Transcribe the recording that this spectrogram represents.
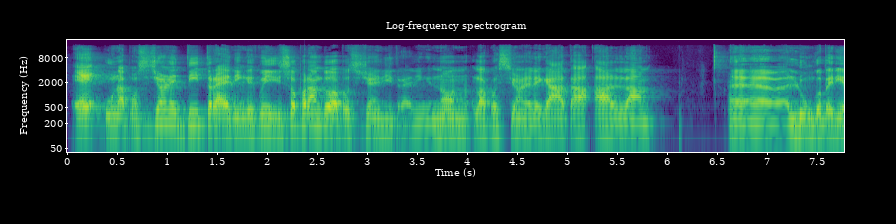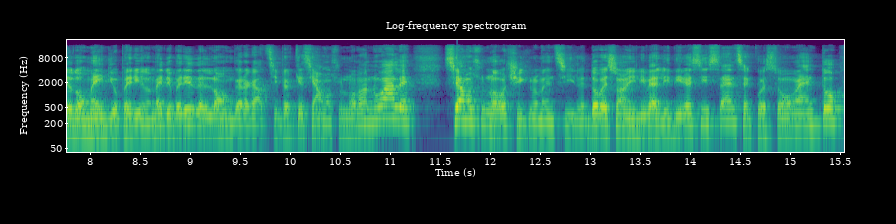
è una posizione di trading, quindi sto parlando della posizione di trading, non la questione legata alla eh, lungo periodo, medio periodo. Medio periodo è long, ragazzi, perché siamo sul nuovo annuale, siamo sul nuovo ciclo mensile. Dove sono i livelli di resistenza in questo momento?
